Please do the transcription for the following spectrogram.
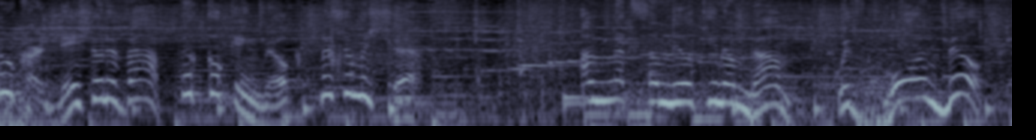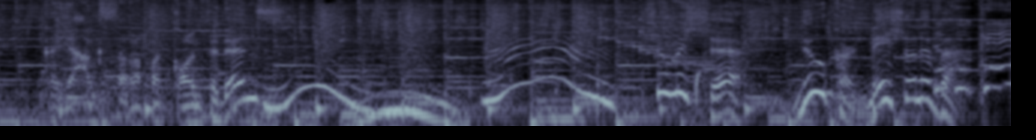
New Carnation Evap, the cooking milk na Chef. Angat sa milky namnam with more milk. Kaya ang sarap at confidence. Mm. Chef, New Carnation Evap. cooking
